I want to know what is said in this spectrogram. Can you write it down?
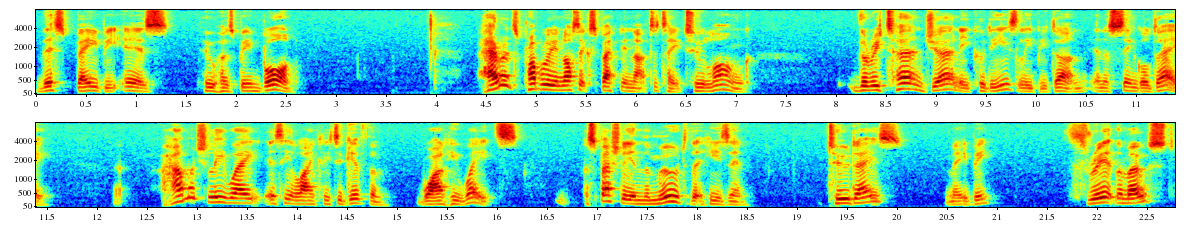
this baby is who has been born. Herod's probably not expecting that to take too long. The return journey could easily be done in a single day. How much leeway is he likely to give them while he waits, especially in the mood that he's in? Two days? Maybe. Three at the most?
